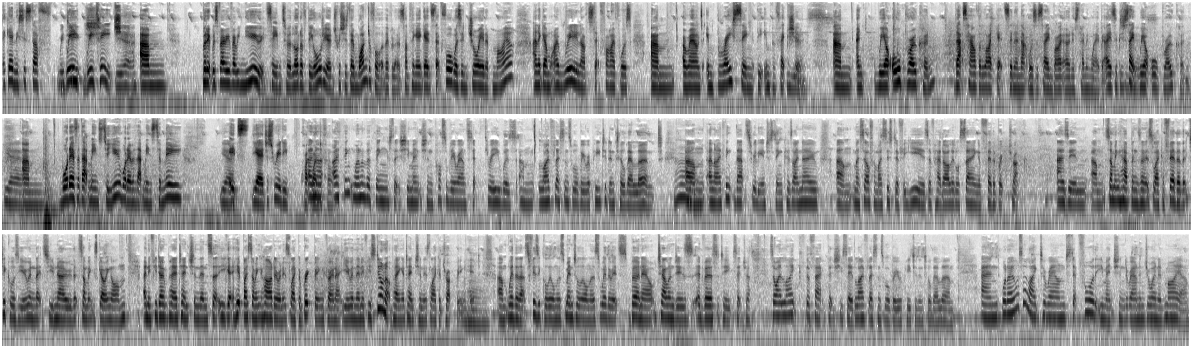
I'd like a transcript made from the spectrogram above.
again, this is stuff we, we teach. We teach. Yeah. Um, but it was very, very new, it seemed, to a lot of the audience, which is then wonderful that they've learned something. Again, step four was enjoy and admire. And again, what I really loved, step five, was um, around embracing the imperfection. Yes. Um, and we are all broken that's how the light gets in, and that was a saying by Ernest Hemingway. But as you say, we are all broken. Yeah. Um, whatever that means to you, whatever that means to me. Yeah. It's yeah, just really quite and wonderful. I, I, think one of the things that she mentioned, possibly around step three, was um, life lessons will be repeated until they're learnt. Mm. Um, and I think that's really interesting because I know um, myself and my sister for years have had our little saying of feather brick truck as in um, something happens and it's like a feather that tickles you and lets you know that something's going on. And if you don't pay attention, then so you get hit by something harder and it's like a brick being thrown at you. And then if you're still not paying attention, it's like a truck being hit. Mm. Um, whether that's physical illness, mental illness, whether it's burnout, challenges, adversity, etc. So I like the fact that she said life lessons will be repeated until they're learned. And what I also liked around step four that you mentioned around enjoy and admire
